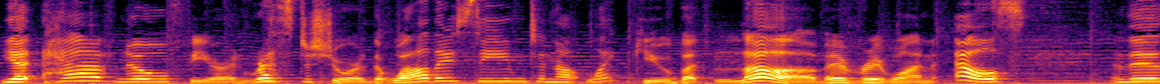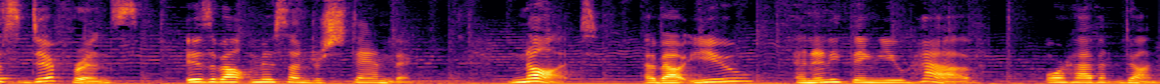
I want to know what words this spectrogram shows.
Yet have no fear and rest assured that while they seem to not like you but love everyone else, this difference is about misunderstanding, not about you and anything you have or haven't done.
